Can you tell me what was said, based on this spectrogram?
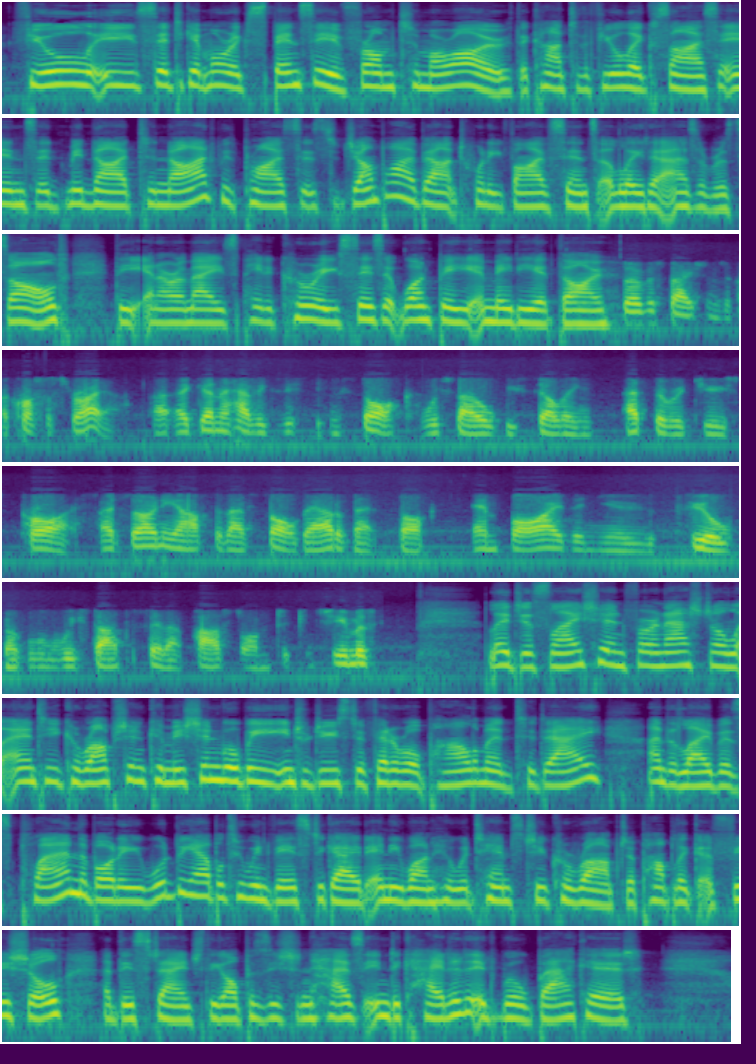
Fuel is set to get more expensive from tomorrow. The cut to the fuel excise ends at midnight tonight, with prices to jump by about 25 cents a litre as a result. The NRMA's Peter Khoury says it won't be immediate though. Service stations across Australia are going to have existing stock, which they will be selling at the reduced price. It's only after they've sold out of that stock and buy the new fuel that we start to see that passed on to consumers. Legislation for a National Anti Corruption Commission will be introduced to federal parliament today. Under Labor's plan, the body would be able to investigate anyone who attempts to corrupt a public official. At this stage, the opposition has indicated it will back it.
